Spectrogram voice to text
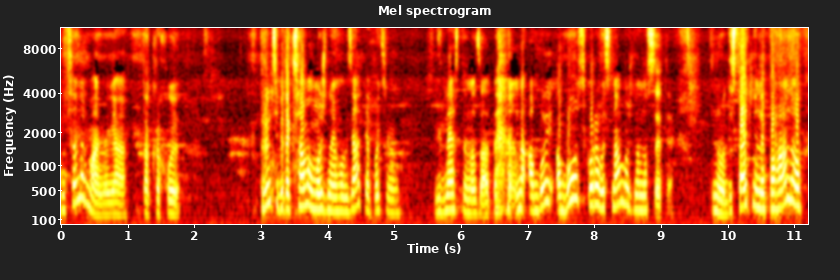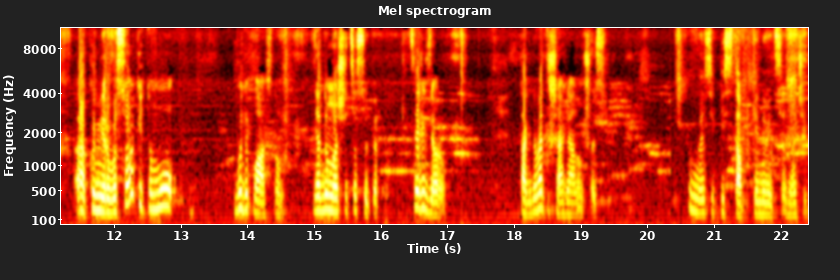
Ну, це нормально, я так рахую. В принципі, так само можна його взяти, а потім віднести назад. Або, або скоро весна можна носити. Ну, достатньо непогано, комір високий, тому буде класно. Я думаю, що це супер. Це резерв. Так, давайте ще глянемо щось. Ось якісь тапки, дивіться, значить,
